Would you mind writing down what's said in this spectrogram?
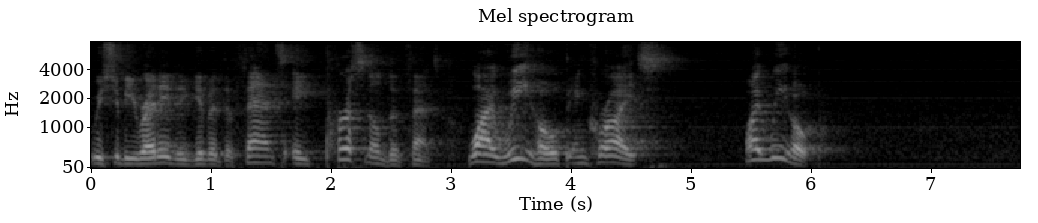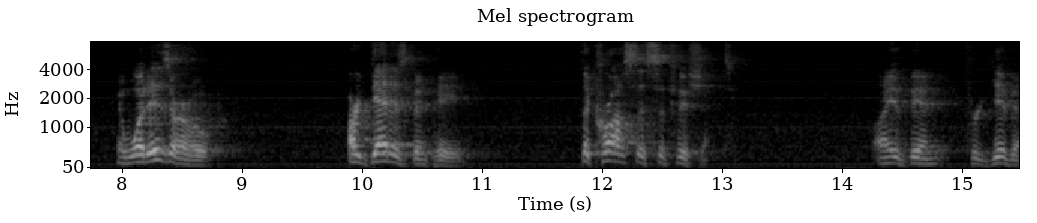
We should be ready to give a defense, a personal defense. Why we hope in Christ. Why we hope. And what is our hope? Our debt has been paid. The cross is sufficient. I have been forgiven.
